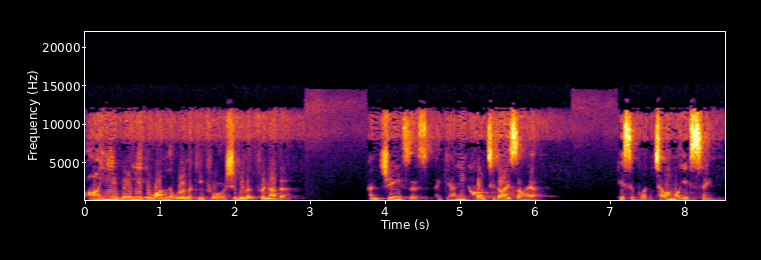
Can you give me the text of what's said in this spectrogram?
"Are you really the one that we're looking for, or should we look for another?" And Jesus, again, he quoted Isaiah. He said, what, Tell them what you've seen.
